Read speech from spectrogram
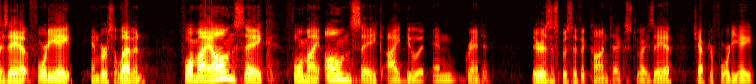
Isaiah 48 and verse 11. For my own sake, for my own sake, I do it. And granted, there is a specific context to Isaiah chapter 48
